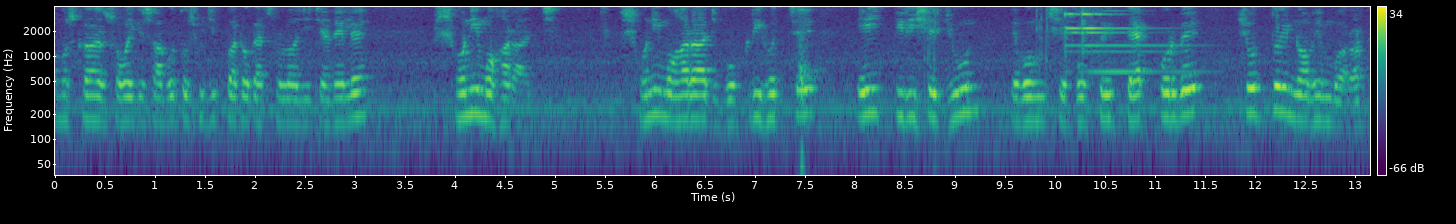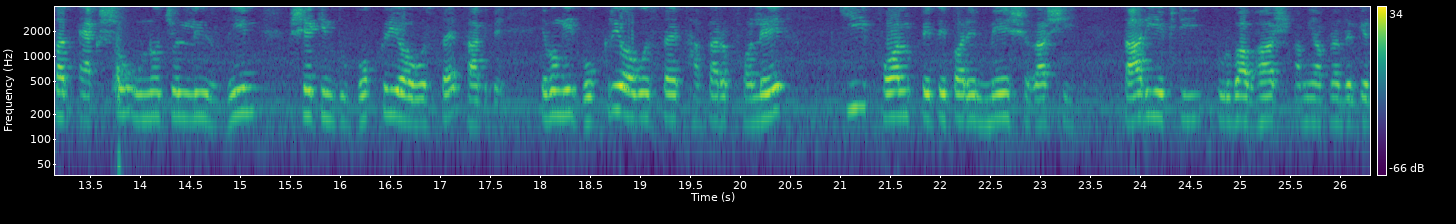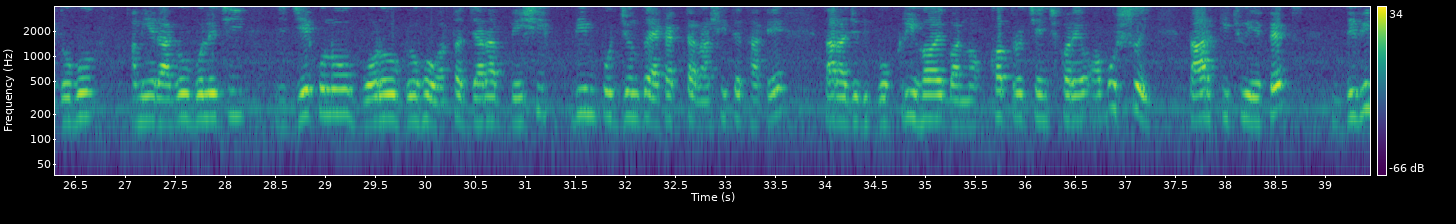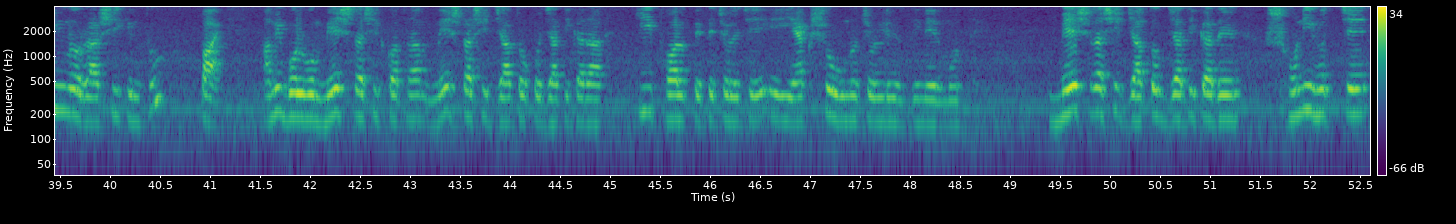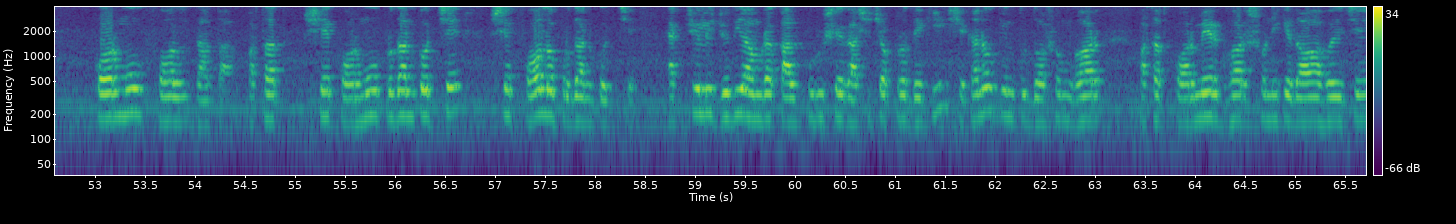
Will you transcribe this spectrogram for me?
নমস্কার, সবাইকে স্বাগত সুজিত পাঠক অ্যাস্ট্রোলজি চ্যানেলে শনি মহারাজ শনি মহারাজ বকরি হচ্ছে এই তিরিশে জুন এবং সে বকরি ত্যাগ করবে চোদ্দই নভেম্বর, অর্থাৎ একশো উনচল্লিশ দিন সে কিন্তু বকরি অবস্থায় থাকবে। এবং এই বকরি অবস্থায় থাকার ফলে কি ফল পেতে পারে মেষ রাশি, তারই একটি পূর্বাভাস আমি আপনাদেরকে দেবো। আমি এর আগেও বলেছি যে কোনো বড় গ্রহ, অর্থাৎ যারা বেশি দিন পর্যন্ত এক একটা রাশিতে থাকে, তারা যদি বকরি হয় বা নক্ষত্র চেঞ্জ করে, অবশ্যই তার কিছু এফেক্টস বিভিন্ন রাশি কিন্তু পায়। আমি বলব মেষ রাশির কথা, মেষ রাশির জাতক ও জাতিকারা কি ফল পেতে চলেছে এই একশো উনচল্লিশ দিনের মধ্যে? মেষ রাশির জাতক জাতিকাদের শনি হচ্ছে কর্ম ফল দাতা অর্থাৎ সে কর্ম প্রদান করছে সে ফলও প্রদান করছে। অ্যাকচুয়ালি যদি আমরা কালপুরুষের রাশিচক্র দেখি, সেখানেও কিন্তু দশম ঘর, অর্থাৎ কর্মের ঘর শনিকে দেওয়া হয়েছে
